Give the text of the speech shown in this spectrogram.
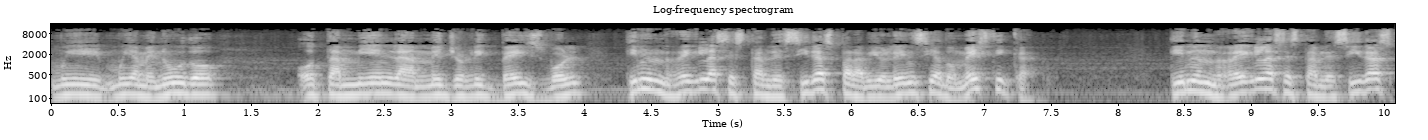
muy, muy a menudo, o también la Major League Baseball, tienen reglas establecidas para violencia doméstica tienen reglas establecidas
